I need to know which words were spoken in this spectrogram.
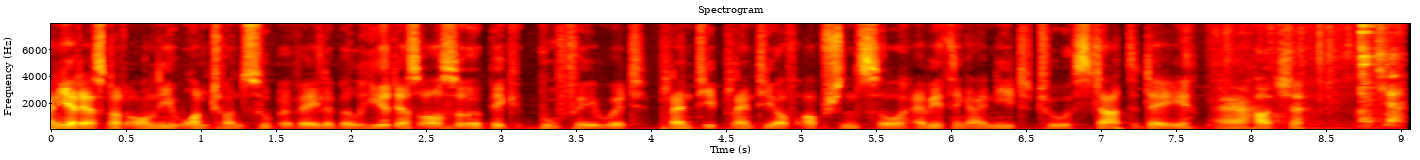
And yeah, there's not only wonton soup available here, there's also a big buffet with plenty, plenty of options. So everything I need to start the day. Uh, howcha? Howcha?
